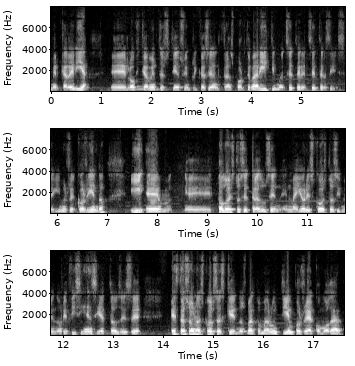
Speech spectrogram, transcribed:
mercadería. Eh, lógicamente eso tiene su implicación en el transporte marítimo, etcétera, etcétera, si seguimos recorriendo. Y em, eh, todo esto se traduce en, en, mayores costos y menor eficiencia. Entonces, estas son las cosas que nos va a tomar un tiempo reacomodar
